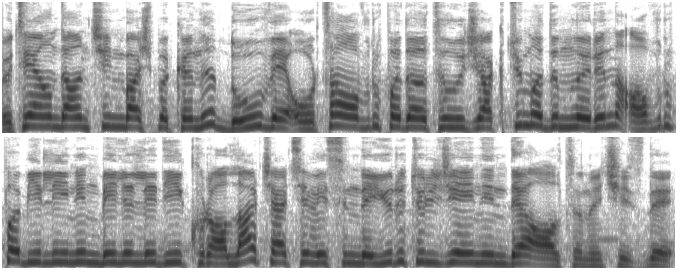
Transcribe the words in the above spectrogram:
Öte yandan Çin Başbakanı Doğu ve Orta Avrupa'da atılacak tüm adımların Avrupa Birliği'nin belirlediği kurallar çerçevesinde yürütüleceğinin de altını çizdi.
